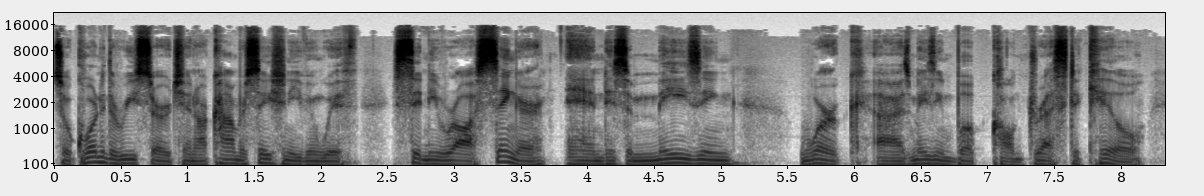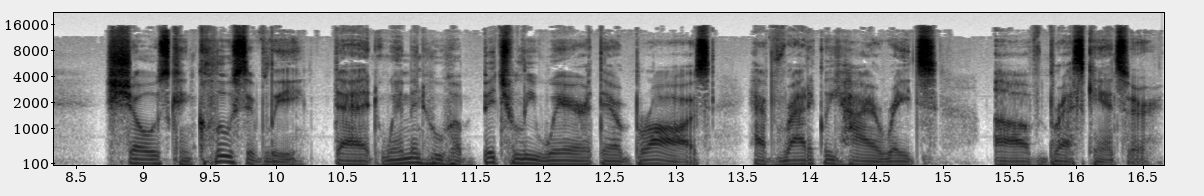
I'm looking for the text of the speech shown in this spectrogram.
So, according to the research and our conversation, even with Sydney Ross Singer and his amazing work, uh, his amazing book called Dress to Kill, shows conclusively that women who habitually wear their bras have radically higher rates of breast cancer.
